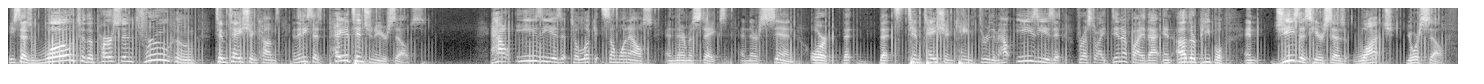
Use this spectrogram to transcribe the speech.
He says, Woe to the person through whom temptation comes. And then he says, Pay attention to yourselves. How easy is it to look at someone else and their mistakes and their sin or that, that temptation came through them? How easy is it for us to identify that in other people? And Jesus here says, Watch yourself.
